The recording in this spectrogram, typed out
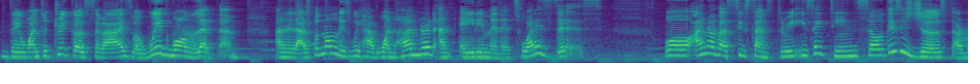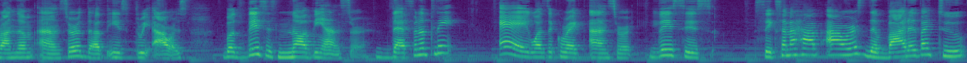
They want to trick us, guys, but we won't let them. And last but not least, we have 180 minutes. What is this? Well, I know that 6 times 3 is 18, so this is just a random answer that is 3 hours. But this is not the answer. Definitely A was the correct answer. This is six and a half hours divided by two,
